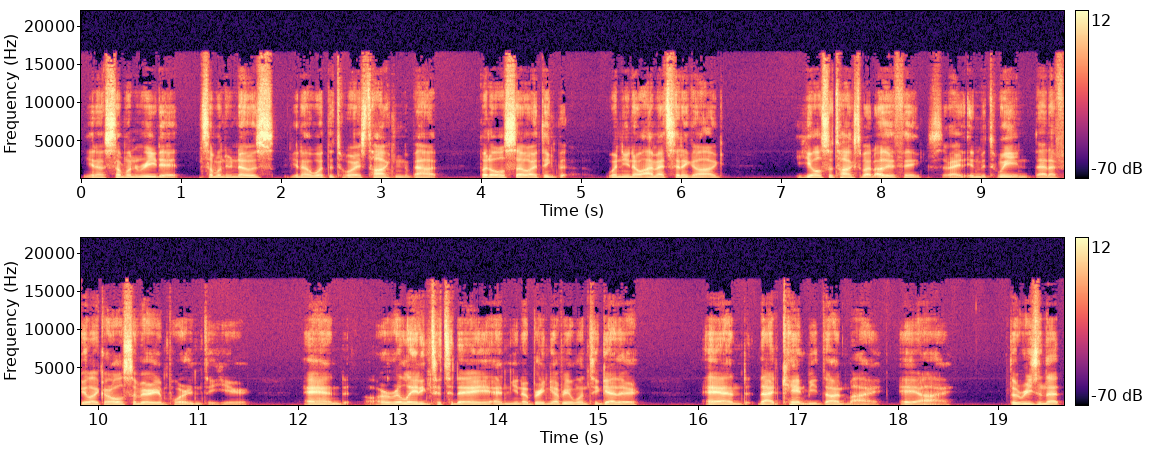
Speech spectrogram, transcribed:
you know, someone read it, someone who knows, you know, what the Torah is talking about. But also, I think that when, you know, I'm at synagogue, he also talks about other things, right, in between that I feel like are also very important to hear and are relating to today and, you know, bring everyone together. And that can't be done by AI. The reason that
